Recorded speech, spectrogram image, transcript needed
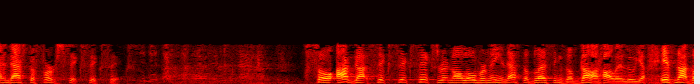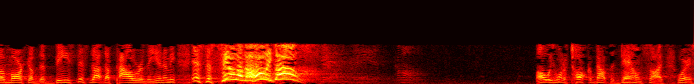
And that's the first 666. So I've got 666 written all over me, and that's the blessings of God. Hallelujah. It's not the mark of the beast. It's not the power of the enemy. It's the seal of the Holy Ghost. I always want to talk about the downside where it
